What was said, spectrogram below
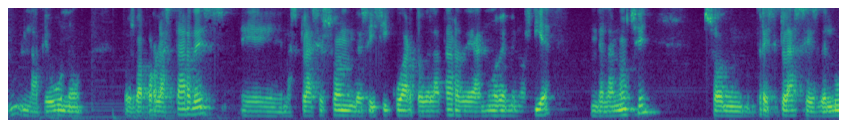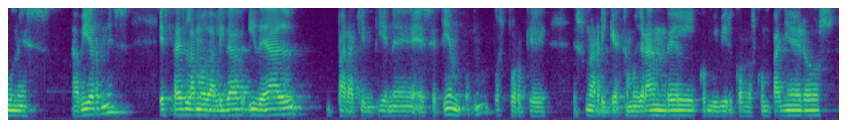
en la que uno pues va por las tardes, eh, las clases son de 6 y cuarto de la tarde a 9 menos 10 de la noche, son tres clases de lunes a viernes. Esta es la modalidad ideal para quien tiene ese tiempo, pues porque es una riqueza muy grande el convivir con los compañeros,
